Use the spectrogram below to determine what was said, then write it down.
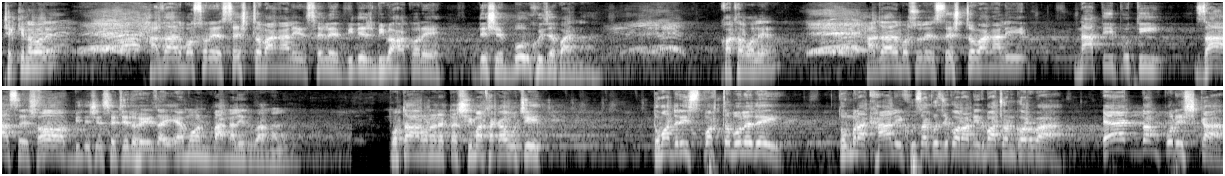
ঠিক কিনা বলে? হাজার বছরের শ্রেষ্ঠ বাঙালির ছেলে বিদেশ বিবাহ করে, দেশে বউ খুঁজে পায় না। কথা বলেন? হাজার বছরের শ্রেষ্ঠ বাঙালির নাতি, পুতি, যা আছে সব বিদেশে সেটেল হয়ে যায় এমন বাঙালির বাঙালি। প্রতারণার একটা সীমা থাকা উচিত। তোমাদের স্পষ্ট বলে দেই, তোমরা খালি খুচাখুচি করা, নির্বাচন করবা। একদম পরিষ্কার।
